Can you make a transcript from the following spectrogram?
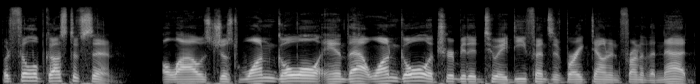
but Filip Gustavsson allows just one goal, and that one goal attributed to a defensive breakdown in front of the net,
